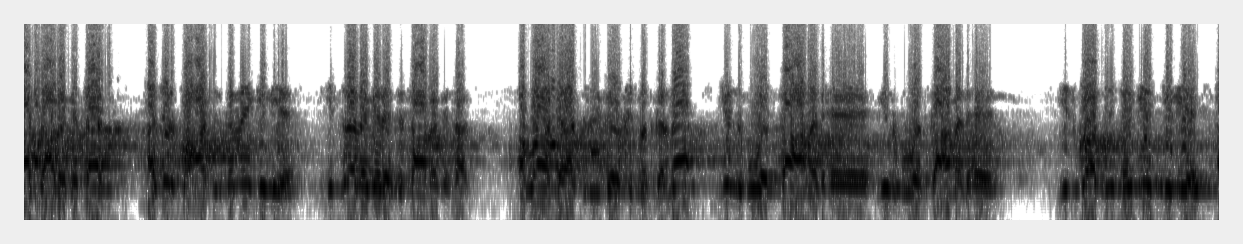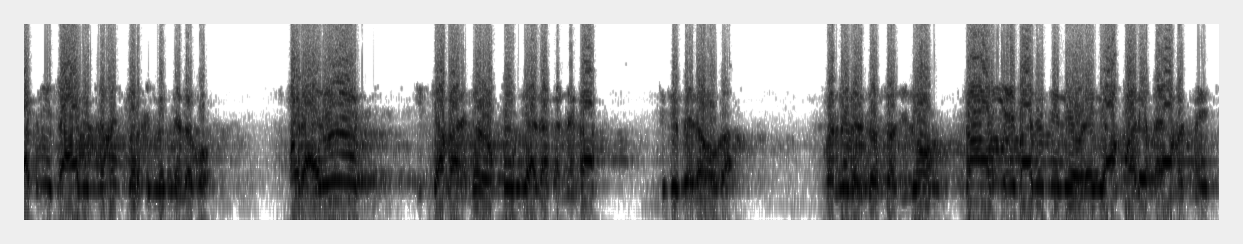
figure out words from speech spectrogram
آپ صحابہ کے ساتھ اجر کو حاصل کرنے کے لیے اس طرح لگے رہتے صحابہ کے ساتھ۔ اللہ تعالیٰ سے خدمت کرنا یہ نبوت کا عمل ہے، یہ نبوت کا عمل ہے۔ اس کو اپنی تربیت کے لیے، اپنی صحابت سمجھ کر خدمت میں لگو۔ اور ہر ایک اس کے ہمارے اندر حقوق کے ادا کرنے کا فکر پیدا ہوگا۔ ورنہ میرے دوست عزیزوں ساری عبادتیں لے اڑیں گے ہمارے قیامت میں۔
